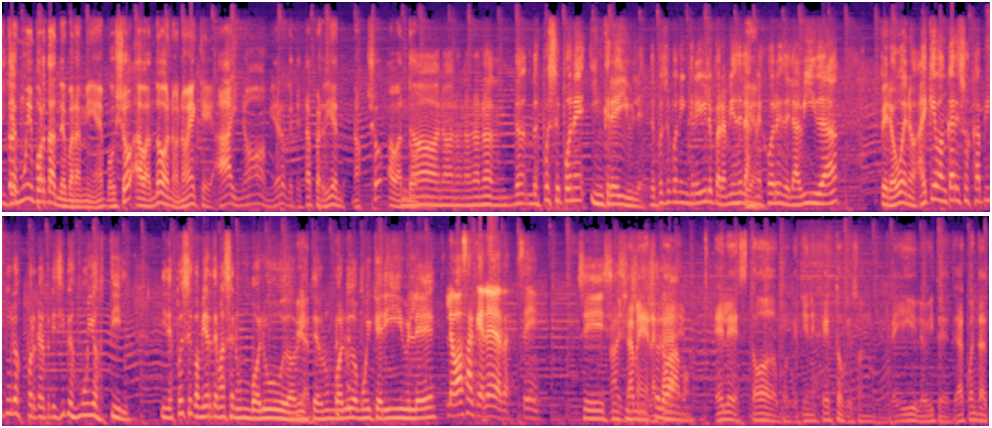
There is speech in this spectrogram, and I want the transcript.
No, y te- es muy importante para mí, ¿eh? porque yo abandono, no es que, ay, no, mira lo que te estás perdiendo. No, yo abandono. No, no, no, no, no, no. Después se pone increíble. Después se pone increíble. Para mí es de las Bien. mejores de la vida. Pero bueno, hay que bancar esos capítulos porque al principio es muy hostil. Y después se convierte más en un boludo, Bien. ¿viste? En un boludo muy querible. Lo vas a querer, sí. Sí, sí, Ay, sí, yo lo amo. Él es todo, porque tiene gestos que son increíbles, ¿viste? Te das cuenta,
